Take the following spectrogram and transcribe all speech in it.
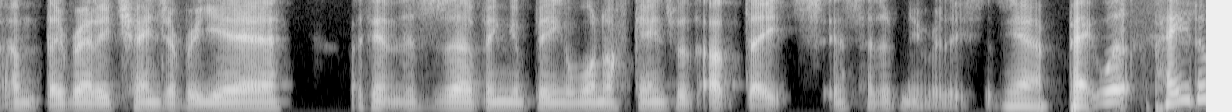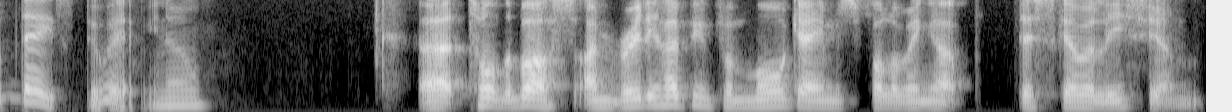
Um, they rarely change every year. I think they're deserving of being a one-off games with updates instead of new releases. Yeah, pay, well, paid updates. Do it. You know. Uh, Taunt the Boss. I'm really hoping for more games following up Disco Elysium.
